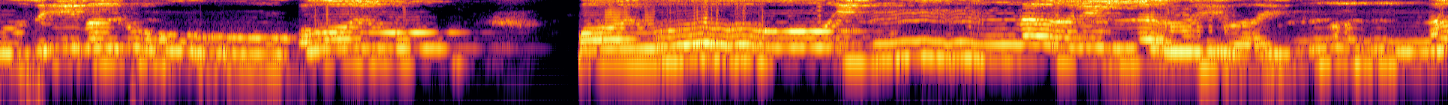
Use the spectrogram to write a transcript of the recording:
مصيبة قالوا قالوا إنا لله وإنا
